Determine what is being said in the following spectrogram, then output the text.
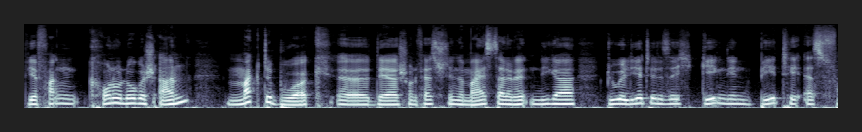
Wir fangen chronologisch an. Magdeburg, äh, der schon feststehende Meister der dritten Liga, duellierte sich gegen den BTSV.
